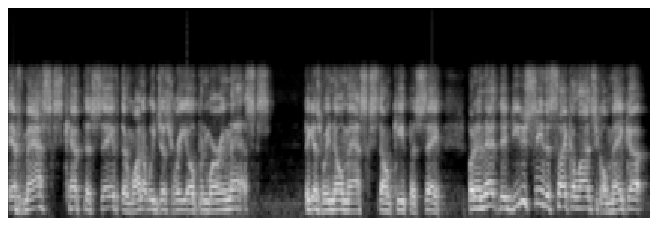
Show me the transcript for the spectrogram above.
if masks kept us safe, then why don't we just reopen wearing masks? Because we know masks don't keep us safe. But Annette, did you see the psychological makeup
